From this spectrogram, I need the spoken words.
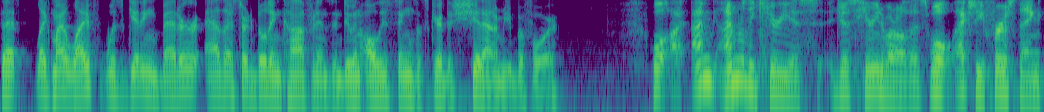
that like my life was getting better as I started building confidence and doing all these things that scared the shit out of me before. Well, I, I'm I'm really curious just hearing about all this. Well, actually, first thing,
